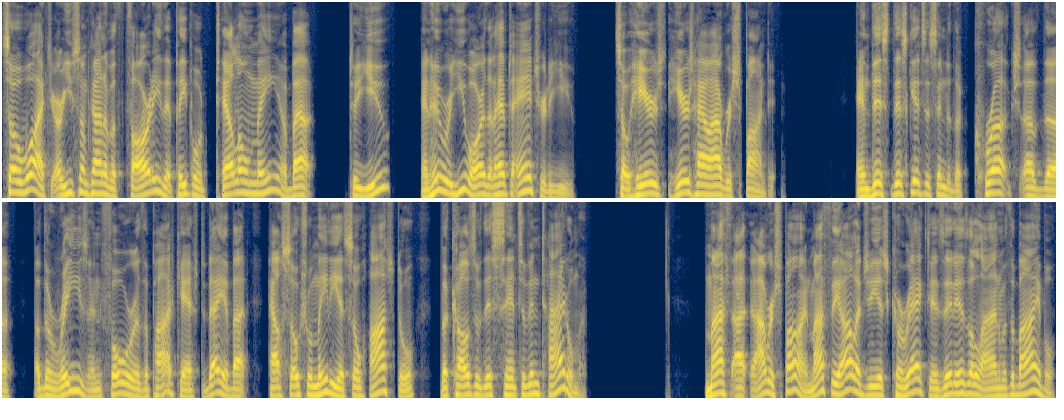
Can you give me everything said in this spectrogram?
So what? Are you some kind of authority that people tell on me about to you? And who are you are that I have to answer to you? So here's here's how I responded. And this this gets us into the crux of the of the reason for the podcast today about how social media is so hostile because of this sense of entitlement. My, I, I, respond, my theology is correct as it is aligned with the Bible.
